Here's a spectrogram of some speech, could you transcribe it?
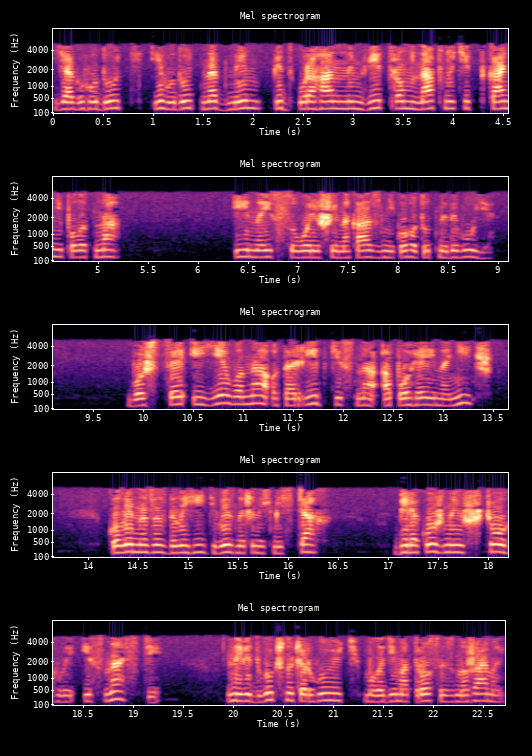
як гудуть і гудуть над ним під ураганним вітром напнуті ткані полотна. І найсуворіший наказ нікого тут не дивує. Бо ж це і є вона, ота рідкісна апогейна ніч, коли на заздалегідь визначених місцях біля кожної щогли і снасті невідлучно чергують молоді матроси з ножами,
